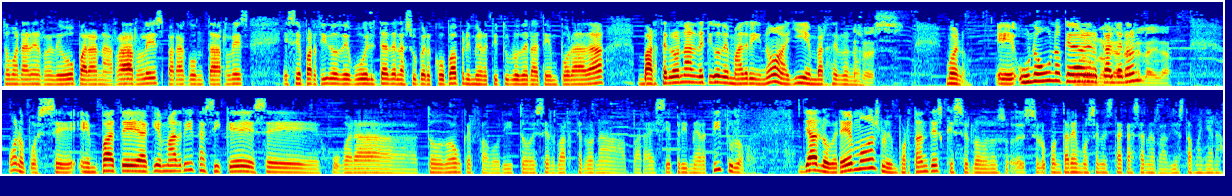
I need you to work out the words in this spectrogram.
tomarán el relevo para narrarles, para contarles ese partido de vuelta de la Supercopa, primer título de la temporada Barcelona Atlético de Madrid, ¿no? Allí en Barcelona. Eso es. Bueno, 1-1 eh, quedaron en el Calderón. bueno, pues eh, empate aquí en Madrid, así que se jugará todo, aunque el favorito es el Barcelona para ese primer título. Ya lo veremos, lo importante es que se lo, se lo contaremos en esta casa en el radio esta mañana.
